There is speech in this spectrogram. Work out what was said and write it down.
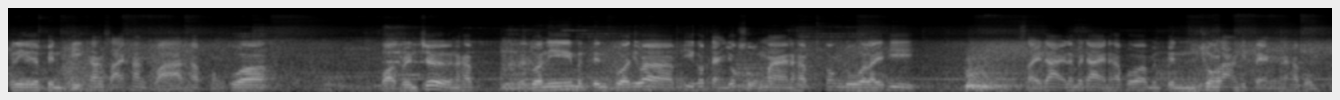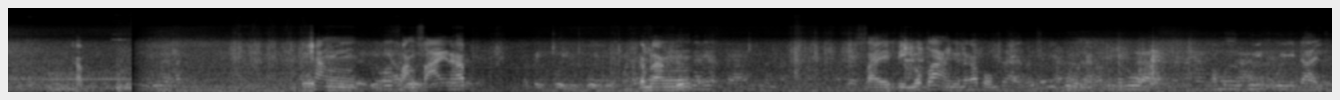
ตัวนี้ก็จะเป็นปีกข้างซ้ายข้างขวานะครับของตัว Ford Ranger นะครับ แต่ตัวนี้มันเป็นตัวที่ว่าพี่เขาแต่งยกสูงมานะครับ ต้องดูอะไรที่ใส่ได้และไม่ได้นะครับ เพราะว่ามันเป็นช่วงล่างที่แปลงนะครับผมครับ ช่างฝั่งซ้ายนะครับกำลังใส่ปีกนกล่างอยู่นะครับ ผมใช่มันไม่มีปูนนะไม่รู้ว่าเอามือคุยคุยได้เลย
